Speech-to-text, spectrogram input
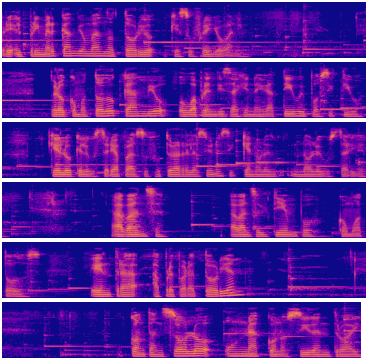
el primer cambio más notorio que sufre Giovanni. Pero como todo cambio, hubo aprendizaje negativo y positivo. ¿Qué es lo que le gustaría para sus futuras relaciones y qué no le, gustaría? Avanza, avanza el tiempo como a todos. Entra a preparatoria con tan solo una conocida entró ahí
